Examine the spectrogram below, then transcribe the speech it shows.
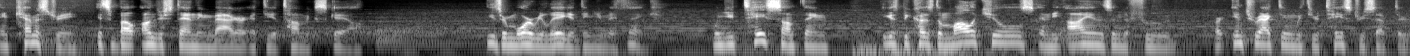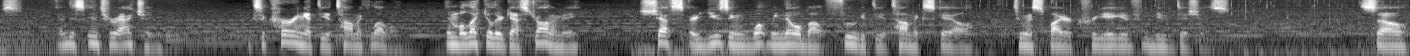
And chemistry, it's about understanding matter at the atomic scale. These are more related than you may think. When you taste something, it is because the molecules and the ions in the food are interacting with your taste receptors, and this interaction is occurring at the atomic level. In molecular gastronomy, chefs are using what we know about food at the atomic scale to inspire creative new dishes. So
